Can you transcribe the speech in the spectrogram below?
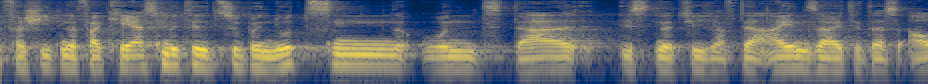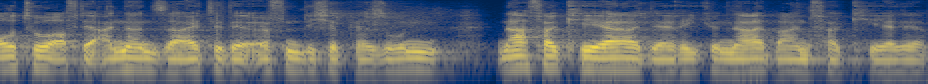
verschiedene Verkehrsmittel zu benutzen. Und da ist natürlich auf der einen Seite das Auto, auf der anderen Seite der öffentliche Personennahverkehr, der Regionalbahnverkehr, der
